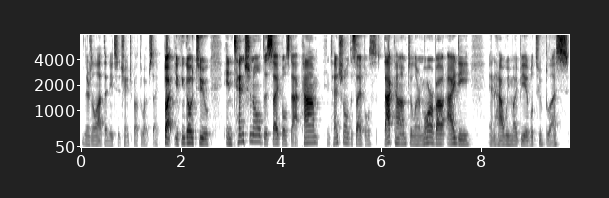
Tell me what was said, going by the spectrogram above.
there's a lot that needs to change about the website. But you can go to intentionaldisciples.com, intentionaldisciples.com to learn more about ID and how we might be able to bless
